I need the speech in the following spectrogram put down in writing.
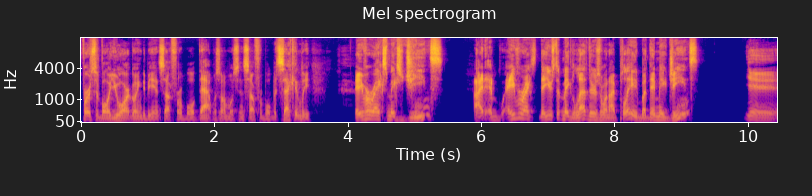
First of all, you are going to be insufferable. That was almost insufferable. But secondly, Avirex makes jeans. I Avirex. They used to make leathers when I played, but they make jeans. Yeah, yeah,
